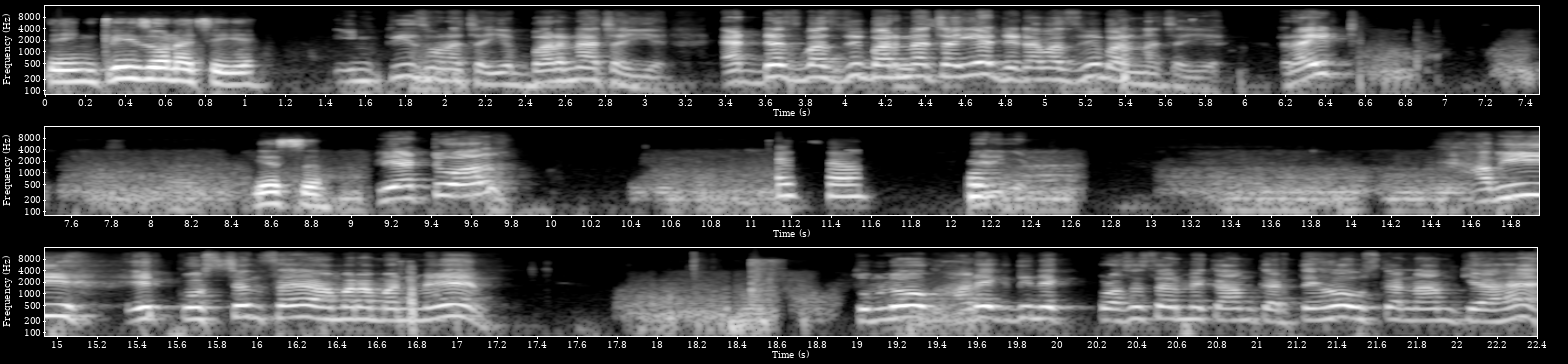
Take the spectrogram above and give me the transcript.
तो इंक्रीज होना चाहिए। इंक्रीज होना चाहिए बढ़ना चाहिए। एड्रेस बस भी बढ़ना चाहिए डेटा बस भी बढ़ना चाहिए। Right yes sir clear to all good अभी एक क्वेश्चन है हमारा मन में। तुम लोग हर एक दिन एक प्रोसेसर में काम करते हो उसका नाम क्या है?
